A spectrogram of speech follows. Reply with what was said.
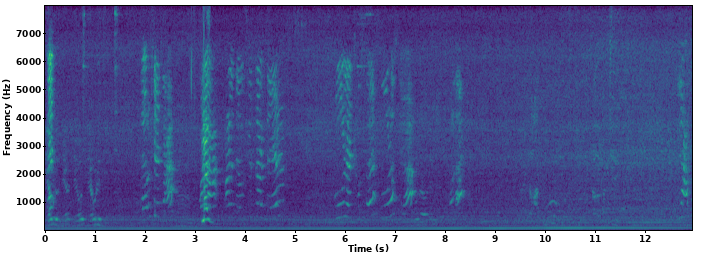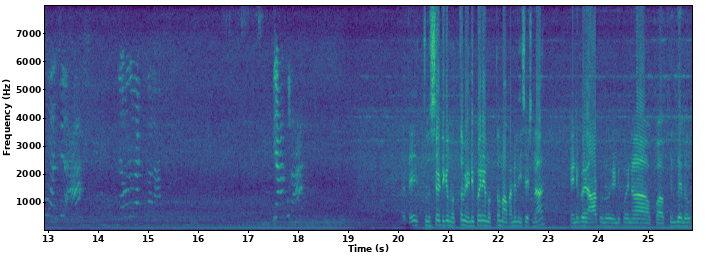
దేవుడు దేవుడు దేవుడిది తెలిసేదా మళ్ళీ మన తెలిసిందంటే పూలు ఎట్లా వస్తాయి పూలు వస్తాయా అలా చాలా మంచిది ఈ ఆకు మంచిదా దేవుడు పెట్టుకోరా ఈ ఆకురా అయితే తులసి చెట్టుకి మొత్తం ఎండిపోయినాయి మొత్తం ఆ పని తీసేసిన. ఎండిపోయిన ఆకులు ఎండిపోయిన ప- పిందెలు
